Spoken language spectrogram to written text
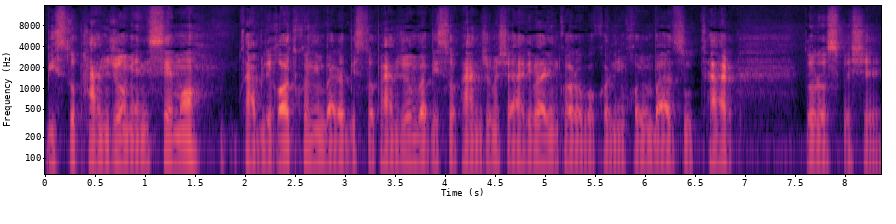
25 یعنی سه ماه تبلیغات کنیم برای 25 و 25 شهریور این کارو بکنیم. خب این باید زودتر درست بشه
